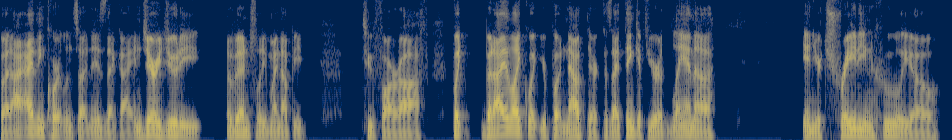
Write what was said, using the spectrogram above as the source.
But I, I think Courtland Sutton is that guy. And Jerry Jeudy eventually might not be too far off. But but I like what you're putting out there because I think if you're Atlanta and you're trading Julio,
